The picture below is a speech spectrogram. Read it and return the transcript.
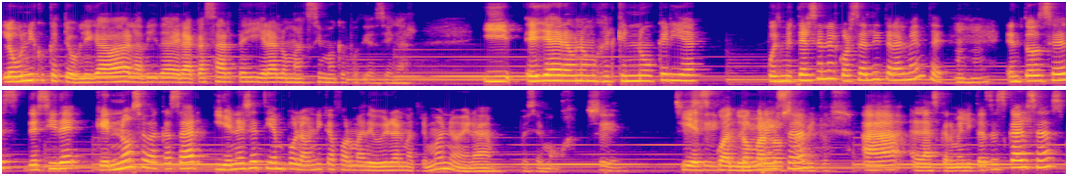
lo único que te obligaba a la vida era casarte y era lo máximo que podías llegar. Y ella era una mujer que no quería pues meterse en el corset literalmente. Entonces decide que no se va a casar y en ese tiempo la única forma de huir al matrimonio era pues ser monja. Sí. y es cuando ingresa a las carmelitas descalzas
